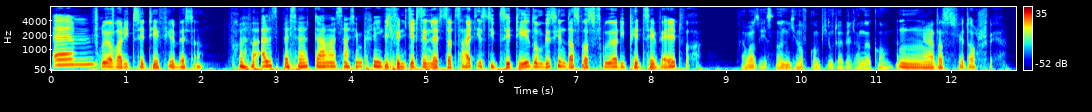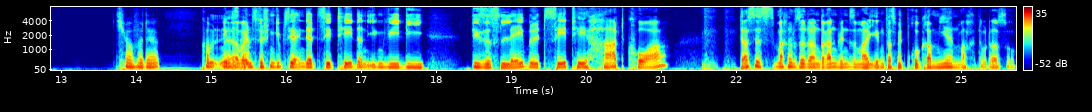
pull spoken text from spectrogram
Ähm, Früher war die CT viel besser. früher war alles besser, damals nach dem Krieg. Ich finde jetzt in letzter Zeit ist die CT so ein bisschen das, was früher die PC-Welt war. Aber sie ist noch nicht auf Computerbild angekommen. Hm, Ja, das wird auch schwer. Ich hoffe, da kommt nichts Ja, aber an. inzwischen gibt es ja in der CT dann irgendwie die, dieses Label CT Hardcore. Das ist, machen sie dann dran, wenn sie mal irgendwas mit Programmieren macht oder so.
